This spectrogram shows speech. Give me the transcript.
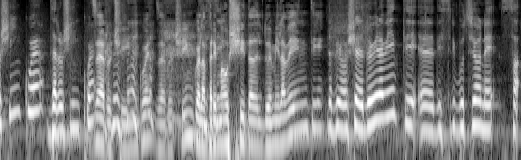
005, 05. 05, 05 la prima uscita del 2020. La prima uscita del 2020, eh, distribuzione sa-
